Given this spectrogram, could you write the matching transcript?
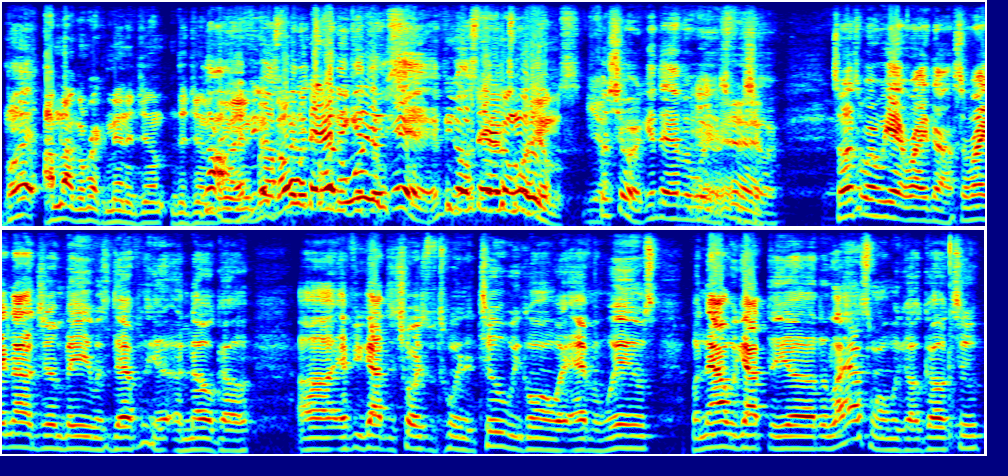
But I'm not gonna recommend the Jim, the Jim No, if you But go go with Evan 20, get the- Williams. yeah, if you go with the Evan 20. Williams. for sure. Get the Evan Williams Yeah. for sure. So that's where we at right now. So right now, Jim Beam is definitely a, a no go. Uh, if you got the choice between the two, we going with Evan Williams. But now we got the uh, the last one we go go to,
